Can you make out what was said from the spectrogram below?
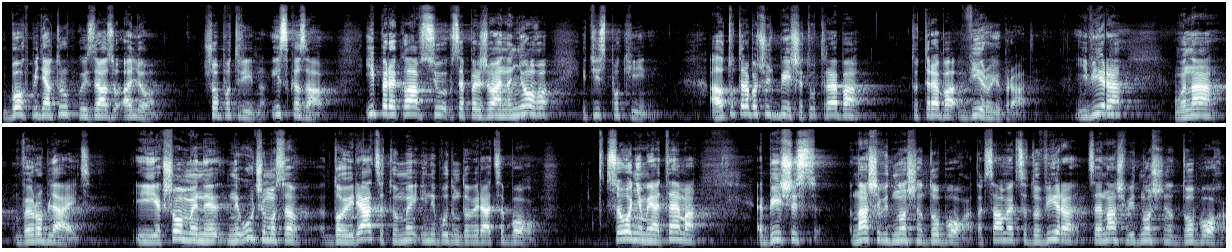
Бог підняв трубку і зразу альо, що потрібно, і сказав. І переклав всю, все переживання на нього, і тоді спокійний. Але тут треба чуть більше, тут треба, тут треба вірою брати. І віра, вона виробляється. І якщо ми не, не учимося довірятися, то ми і не будемо довірятися Богу. Сьогодні моя тема більшість наше відношення до Бога. Так само, як це довіра, це наше відношення до Бога.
